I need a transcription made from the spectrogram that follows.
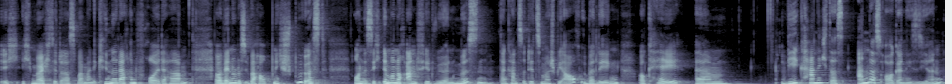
ich, ich möchte das, weil meine Kinder daran Freude haben. Aber wenn du das überhaupt nicht spürst und es sich immer noch anfühlt würden müssen, dann kannst du dir zum Beispiel auch überlegen, okay, ähm, wie kann ich das anders organisieren,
